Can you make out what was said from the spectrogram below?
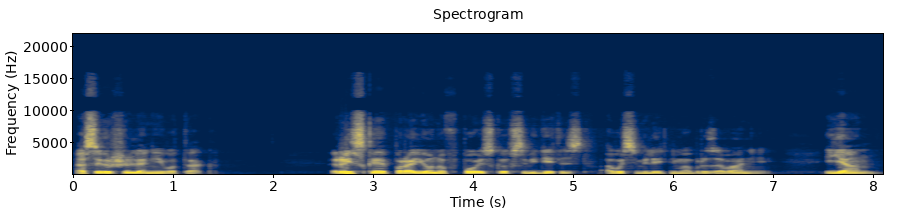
А совершили они его так. Рыская по району в поисках свидетельств о восьмилетнем образовании, Ян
